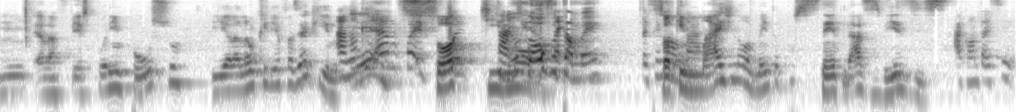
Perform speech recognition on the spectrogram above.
hum, ela fez por impulso e ela não queria fazer aquilo. ah, não, que- ah, não foi. Só foi, que, tá, o Sim. novo também? só que mais de 90% das vezes Acontece isso.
